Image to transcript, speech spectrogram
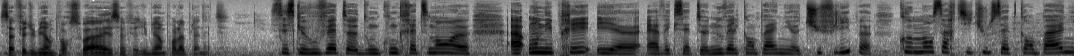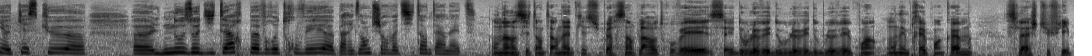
Ça fait du bien pour soi et ça fait du bien pour la planète. C'est ce que vous faites donc concrètement à On est prêt et avec cette nouvelle campagne Tu flippes. Comment s'articule cette campagne? Qu'est-ce que nos auditeurs peuvent retrouver euh, par exemple sur votre site internet On a un site internet qui est super simple à retrouver, c'est www.onestprêt.com slash tuflip.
